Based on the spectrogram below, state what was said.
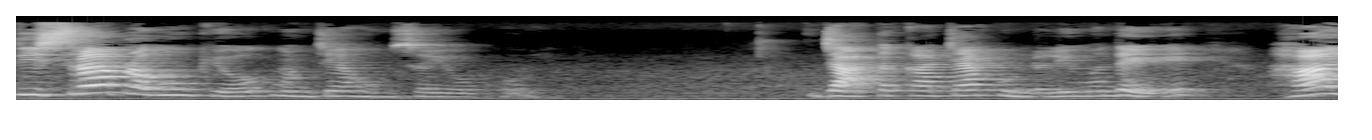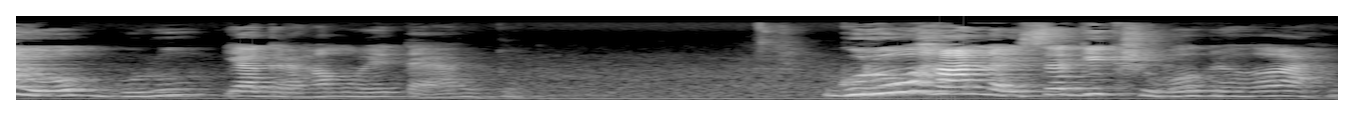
तिसरा प्रमुख योग म्हणजे हंसयोग होय. जातकाच्या कुंडलीमध्ये हा योग गुरु या ग्रहामुळे तयार होतो. गुरु हा नैसर्गिक शुभ ग्रह आहे.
